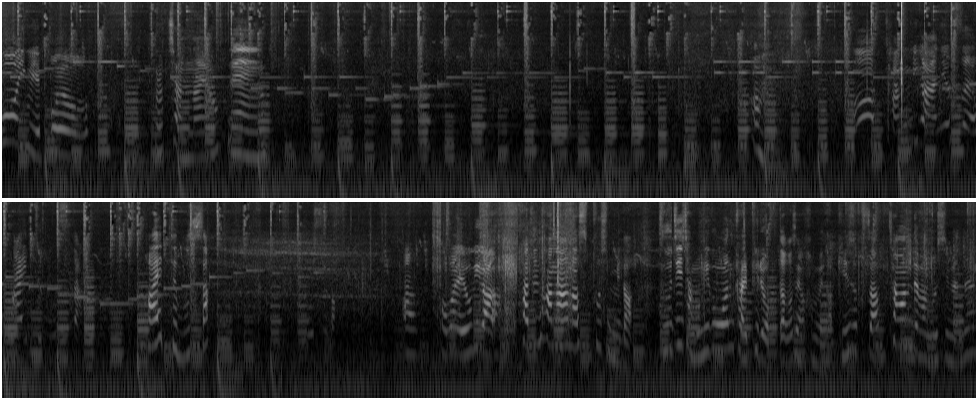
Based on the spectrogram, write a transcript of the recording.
와 이거 예뻐요. 그렇지 않나요? 네. 화이트. 무스다. 아 봐봐요 여기가 사진 하나하나 스폿입니다. 굳이 장미공원 갈 필요 없다고 생각합니다. 기숙사 창원대만 오시면은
